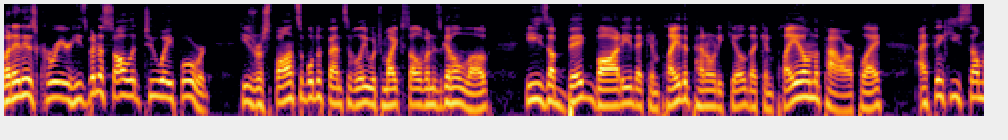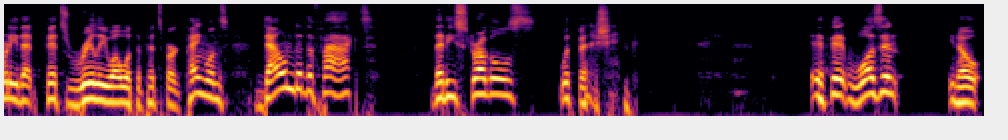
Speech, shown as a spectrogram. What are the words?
But in his career, he's been a solid two way forward. He's responsible defensively, which Mike Sullivan is going to love. He's a big body that can play the penalty kill, that can play on the power play. I think he's somebody that fits really well with the Pittsburgh Penguins, down to the fact that he struggles with finishing. if it wasn't, you know,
